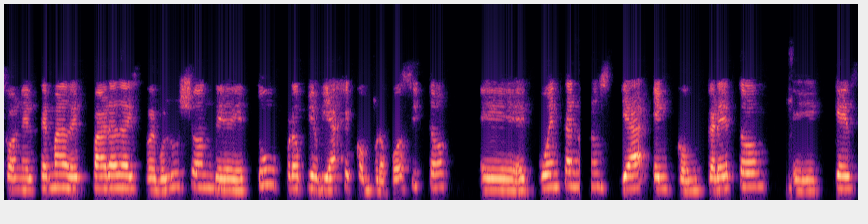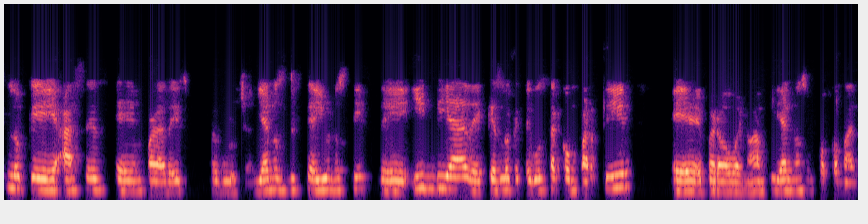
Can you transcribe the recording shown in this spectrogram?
con el tema de Paradise Revolution, de tu propio viaje con propósito. Eh, cuéntanos ya en concreto eh, qué es lo que haces en Paradise Revolution. Ya nos diste ahí unos tips de India, de qué es lo que te gusta compartir, eh, pero bueno, amplíanos un poco más.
